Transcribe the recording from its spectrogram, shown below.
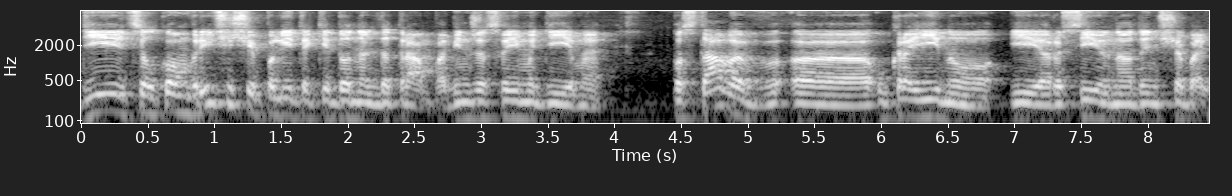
діють цілком в річищі політики Дональда Трампа. Він же своїми діями поставив е, Україну і Росію на один щабель.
